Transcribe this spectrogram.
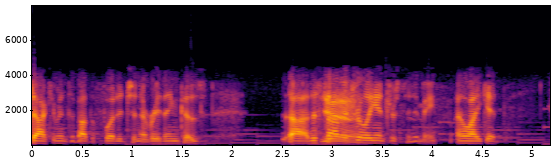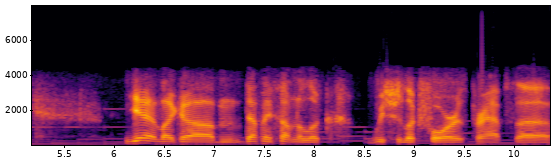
documents about the footage and everything because uh, this Yeah. topic's really interesting to me. I like it. Yeah, like um, definitely something to look. We should look for is perhaps uh,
